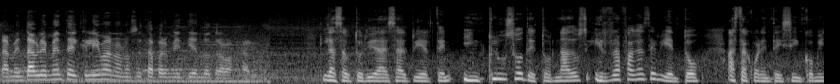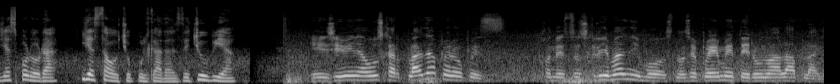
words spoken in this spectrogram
lamentablemente el clima no nos está permitiendo trabajar. Las autoridades advierten incluso de tornados y ráfagas de viento hasta 45 millas por hora y hasta 8 pulgadas de lluvia. Y sí vine a buscar playa, pero pues con estos climas ni no se puede meter uno a la playa.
